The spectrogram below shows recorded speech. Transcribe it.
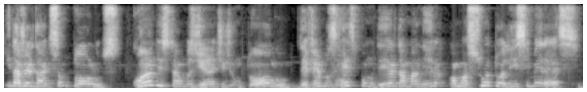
E na verdade são tolos. Quando estamos diante de um tolo, devemos responder da maneira como a sua tolice merece.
